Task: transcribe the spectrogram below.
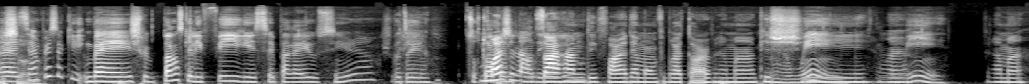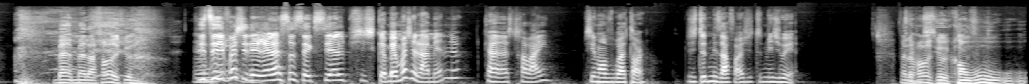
Euh, c'est un peu ça qui. Ben, je pense que les filles, c'est pareil aussi, là. Je veux dire. Surtout Moi, j'ai la misère à me défaire de mon vibrateur, vraiment. Puis je Ah suis... oui. Ouais, Oui. Vraiment. Ben, mais l'affaire est que. Tu sais, des fois, j'ai des relations sexuelles, puis je suis comme... Ben, moi, je l'amène, là, quand je travaille. J'ai mon vibrateur. J'ai toutes mes affaires, j'ai tous mes jouets. Mais l'affaire est que quand vous,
